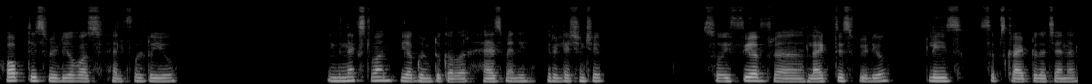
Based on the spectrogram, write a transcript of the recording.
Hope this video was helpful to you. In the next one, we are going to cover has many relationship. So if you have uh, liked this video, please subscribe to the channel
